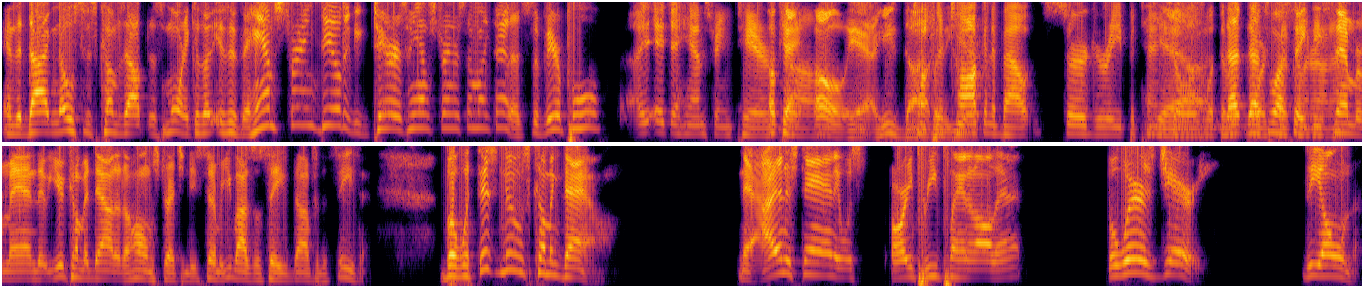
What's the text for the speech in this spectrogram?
and the diagnosis comes out this morning, because is it the hamstring deal? Did he tear his hamstring or something like that? A severe pull? It's a hamstring tear. Okay. Um, oh yeah, he's done ta- for they're the talking year. about surgery potential. is what the that, that's why I say. December, man. That you're coming down to the home stretch in December. You might as well say he's done for the season. But with this news coming down, now I understand it was already pre-planned and all that, but where is Jerry, the owner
